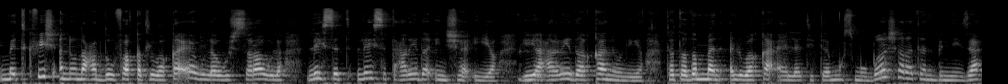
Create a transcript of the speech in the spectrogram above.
ما تكفيش أنه نعرضوا فقط الوقائع ولا وش صرا ولا ليست ليست عريضة إنشائية هي عريضة قانونية. تتضمن الوقائع التي تمس مباشرة بالنزاع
